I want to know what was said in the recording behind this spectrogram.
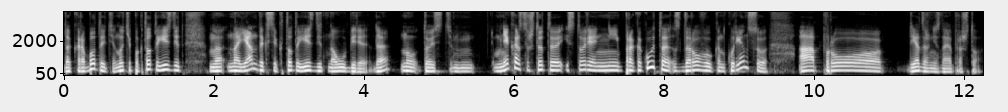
так работайте. Ну, типа, кто-то ездит на, Яндексе, кто-то ездит на Убере, да? Ну, то есть, мне кажется, что эта история не про какую-то здоровую конкуренцию, а про... Я даже не знаю про что.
